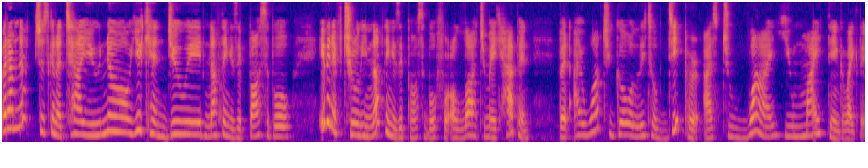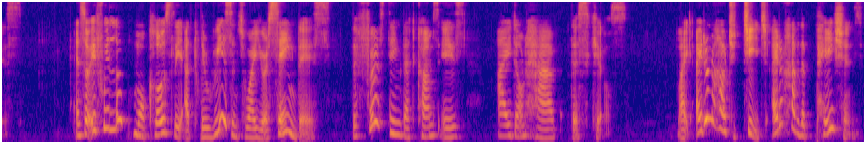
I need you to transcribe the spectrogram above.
But I'm not just gonna tell you, no, you can't do it, nothing is impossible, even if truly nothing is impossible for Allah to make happen. But I want to go a little deeper as to why you might think like this. And so, if we look more closely at the reasons why you're saying this, the first thing that comes is, I don't have the skills. Like, I don't know how to teach, I don't have the patience.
